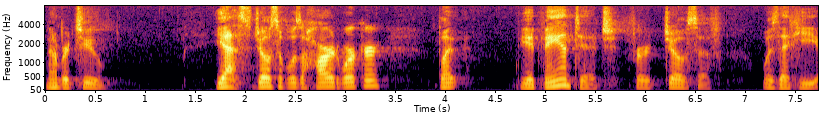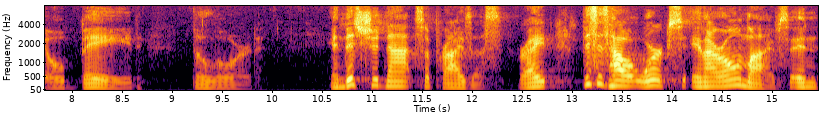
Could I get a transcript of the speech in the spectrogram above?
Number two, yes, Joseph was a hard worker, but the advantage for Joseph was that he obeyed the Lord. And this should not surprise us, right? This is how it works in our own lives. And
